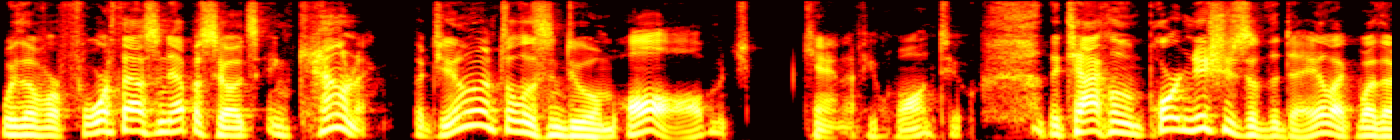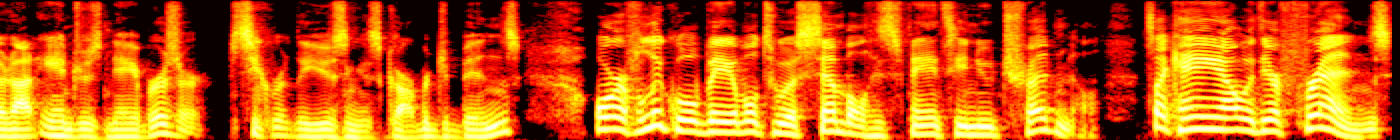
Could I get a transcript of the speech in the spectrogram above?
with over 4,000 episodes and counting, but you don't have to listen to them all, which can if you want to. They tackle important issues of the day, like whether or not Andrew's neighbors are secretly using his garbage bins, or if Luke will be able to assemble his fancy new treadmill. It's like hanging out with your friends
